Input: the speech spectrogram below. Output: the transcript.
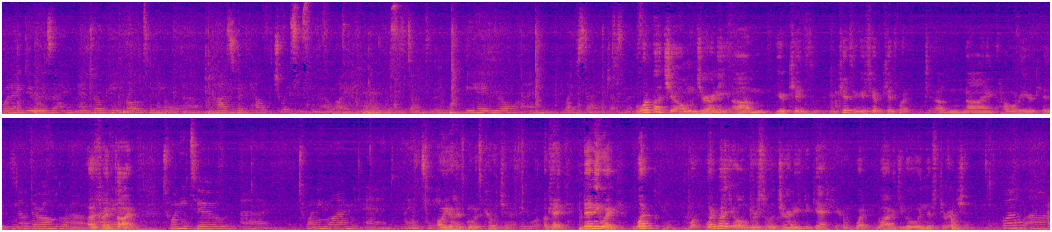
What I do is I mentor people to make uh, positive health choices in their life, and this is done through behavioral and lifestyle adjustments. What about your own journey? Um, your kids, your kids, you have kids. What? Uh, nine. How old are your kids? No, they're all grown. Oh, that's what I have thought. 22, uh, 21, and 19. Oh, your husband was coaching, I think it was. Okay, but anyway, what, what, what about your own personal journey to get here? What, why did you go in this direction? Well, um,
